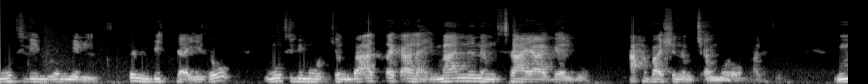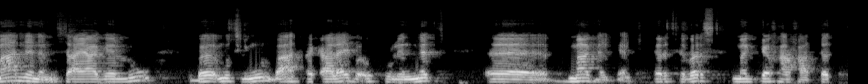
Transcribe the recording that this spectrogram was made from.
ሙስሊም የሚል ስም ብቻ ይዘው ሙስሊሞችን በአጠቃላይ ማንንም ሳያገሉ አህባሽንም ጨምሮ ማለት ነው ማንንም ሳያገሉ በሙስሊሙን በአጠቃላይ በእኩልነት ማገልገል እርስ በርስ መገፋፋት ተትቶ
